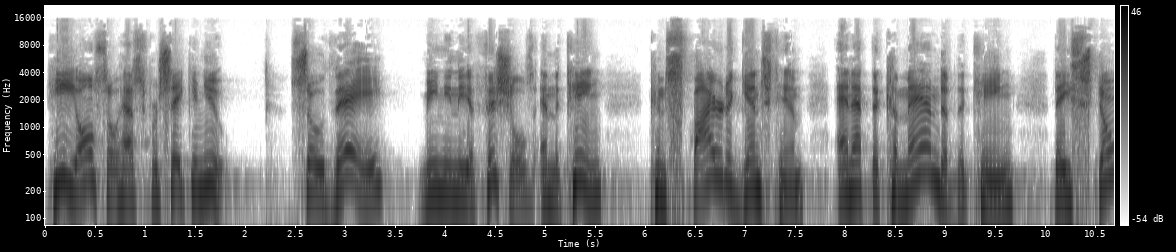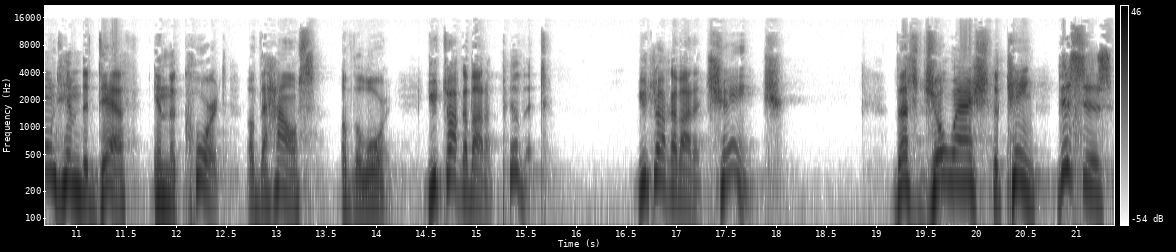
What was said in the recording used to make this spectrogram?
he also has forsaken you. So they, meaning the officials and the king, conspired against him, and at the command of the king, they stoned him to death in the court of the house of the Lord. You talk about a pivot. You talk about a change. Thus Joash the king, this is,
